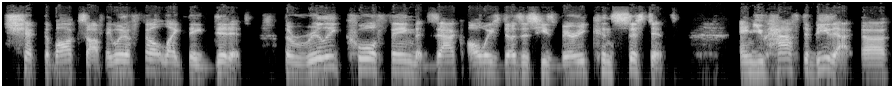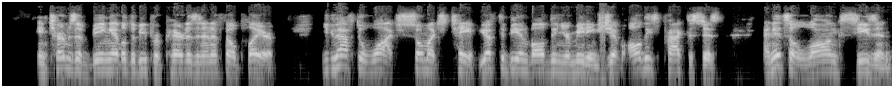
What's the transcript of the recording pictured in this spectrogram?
checked the box off. They would have felt like they did it. The really cool thing that Zach always does is he's very consistent, and you have to be that. Uh, in terms of being able to be prepared as an NFL player, you have to watch so much tape. You have to be involved in your meetings. You have all these practices, and it's a long season.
